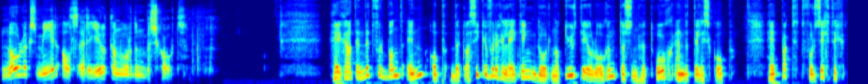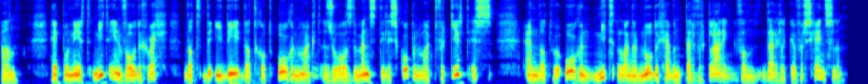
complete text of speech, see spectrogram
nauwelijks meer als reëel kan worden beschouwd. Hij gaat in dit verband in op de klassieke vergelijking door natuurtheologen tussen het oog en de telescoop. Hij pakt het voorzichtig aan. Hij poneert niet eenvoudig weg dat de idee dat God ogen maakt zoals de mens telescopen maakt verkeerd is, en dat we ogen niet langer nodig hebben ter verklaring van dergelijke verschijnselen.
